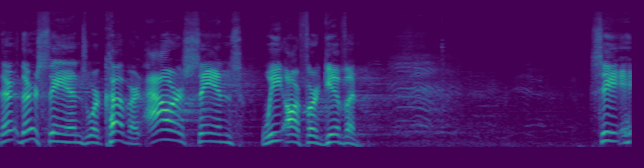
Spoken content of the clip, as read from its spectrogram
their, their sins were covered. Our sins, we are forgiven. See,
